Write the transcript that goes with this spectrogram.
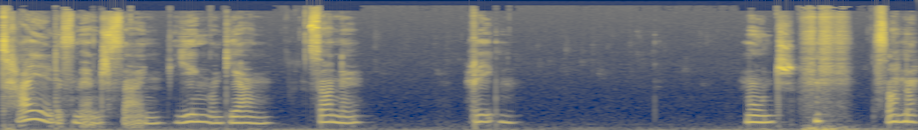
Teil des Menschseins, Yin und Yang, Sonne, Regen, Mond, Sonne,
